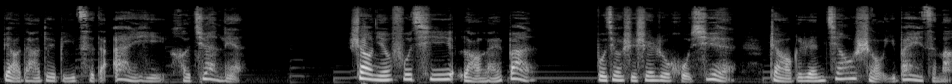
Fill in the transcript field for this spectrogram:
表达对彼此的爱意和眷恋。少年夫妻老来伴，不就是深入虎穴找个人交手一辈子吗？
